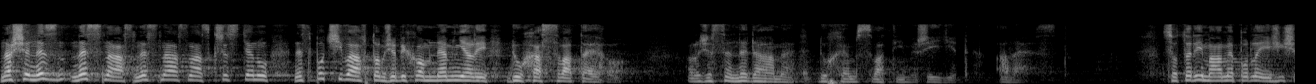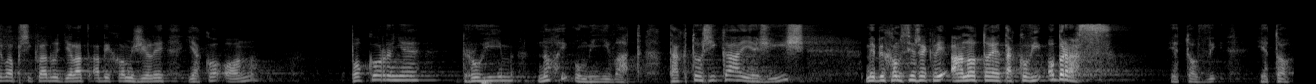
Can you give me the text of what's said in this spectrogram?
naše nesnás, nesnás nás křesťanů nespočívá v tom, že bychom neměli ducha svatého, ale že se nedáme duchem svatým řídit a vést. Co tedy máme podle Ježíšova příkladu dělat, abychom žili jako on? Pokorně druhým nohy umývat. Tak to říká Ježíš. My bychom si řekli, ano, to je takový obraz. Je to, je to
